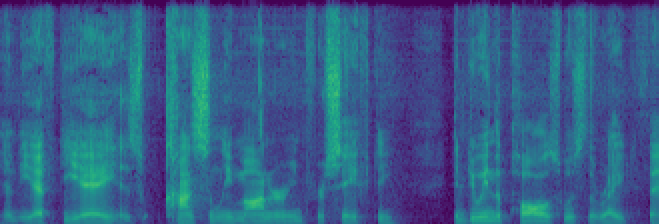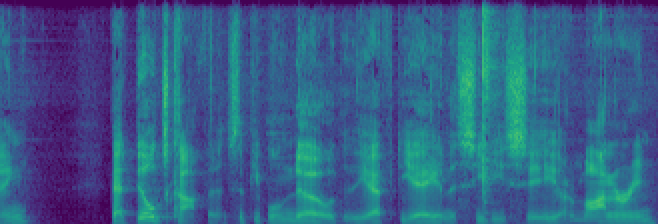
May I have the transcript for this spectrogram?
and the FDA is constantly monitoring for safety, and doing the pause was the right thing. That builds confidence that people know that the FDA and the CDC are monitoring.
